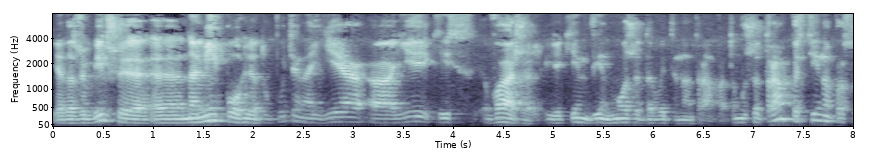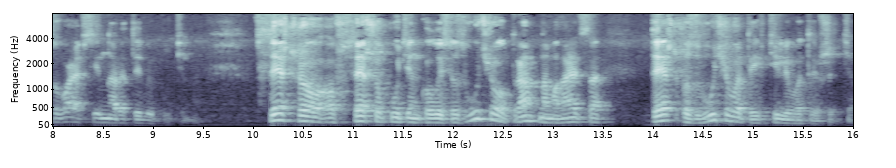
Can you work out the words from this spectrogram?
Я навіть більше, е, на мій погляд, у Путіна є є якийсь важель, яким він може давити на Трампа. Тому що Трамп постійно просуває всі наративи Путіна. Все, що все, що Путін колись озвучував, Трамп намагається теж озвучувати і втілювати в життя.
